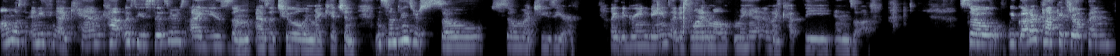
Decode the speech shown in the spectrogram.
almost anything I can cut with these scissors, I use them as a tool in my kitchen. And some things are so, so much easier. Like the green beans, I just line them all in my hand and I cut the ends off. So we've got our package open.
